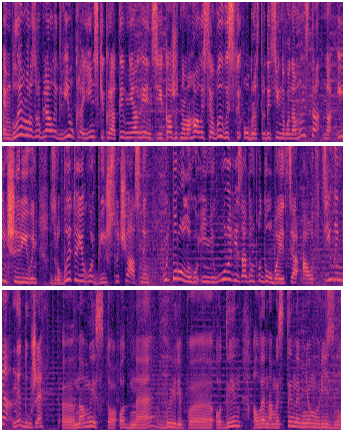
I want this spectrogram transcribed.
Емблему розробляли дві українські креативні агенції. кажуть, намагалися вивести образ традиційного намиста на інший рівень, зробити його більш сучасним. Культурологу Інні Гурові задум подобається, а от втілення не дуже. Е, Намисто одне, виріб е, один, але намистини в ньому різні.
